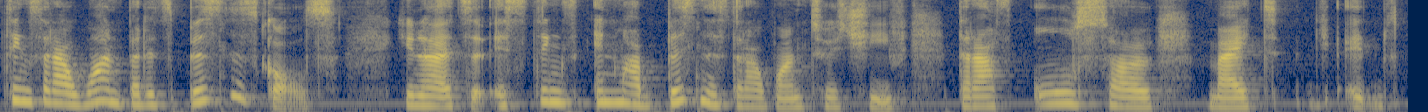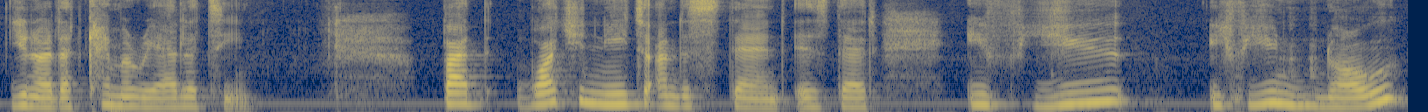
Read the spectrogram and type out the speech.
things that I want, but it's business goals. You know, it's, it's things in my business that I want to achieve that I've also made, you know, that came a reality. But what you need to understand is that if you if you know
